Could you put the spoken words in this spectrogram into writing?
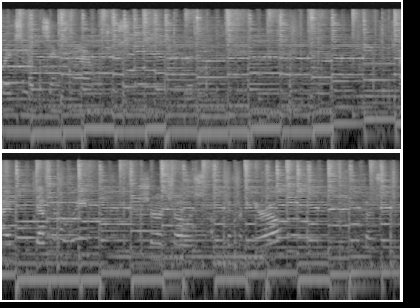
breaks them at the same time, which is good. I definitely should have chose a different hero because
